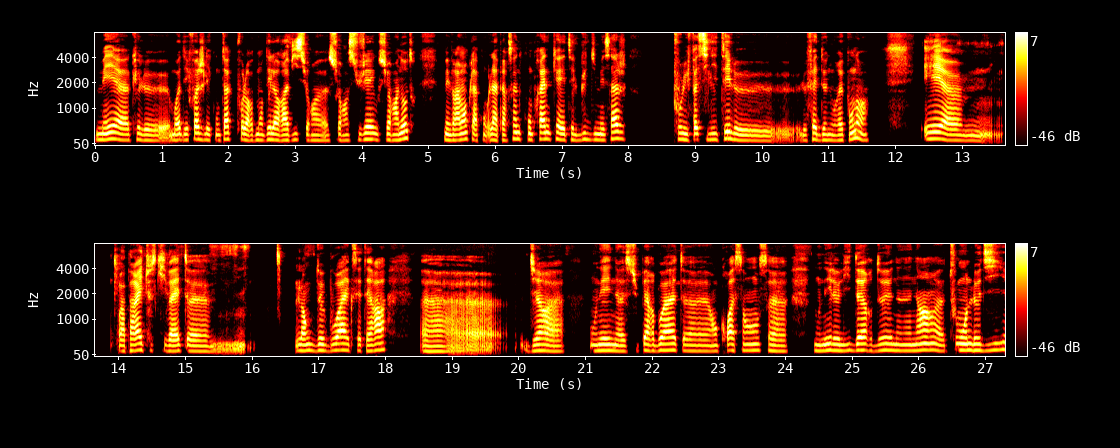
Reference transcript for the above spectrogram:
mais que le moi des fois je les contacte pour leur demander leur avis sur sur un sujet ou sur un autre mais vraiment que la, la personne comprenne quel était le but du message pour lui faciliter le le fait de nous répondre et euh, bah, pareil tout ce qui va être euh, langue de bois etc euh, dire on est une super boîte en croissance, on est le leader de nanana, tout le monde le dit,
